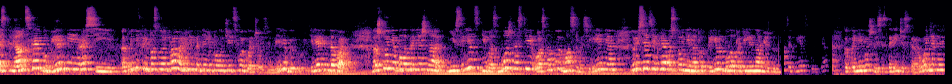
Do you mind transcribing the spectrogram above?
эстлянской губернией России. Отменив крепостное право, люди хотели получить свой клочок земли, или выкупить, или арендовать. На что не было, конечно, ни средств, ни возможностей у основной массы населения. Но и вся земля в Эстонии на тот период была поделена между 20 лет как они вышли с исторической родины,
